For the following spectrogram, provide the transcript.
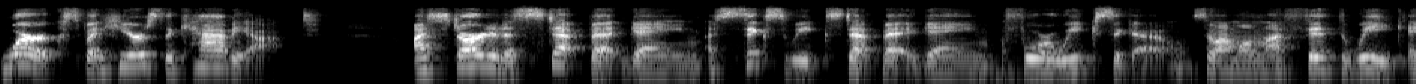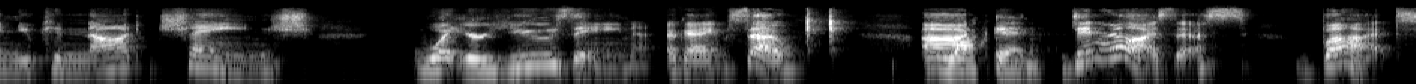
works, but here's the caveat. I started a StepBet game, a six week StepBet game four weeks ago. So I'm on my fifth week, and you cannot change what you're using. Okay. So uh, Locked didn't- Didn't realize this, but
